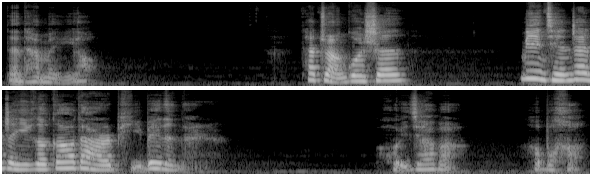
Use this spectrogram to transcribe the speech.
但他没有。他转过身，面前站着一个高大而疲惫的男人。回家吧，好不好？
